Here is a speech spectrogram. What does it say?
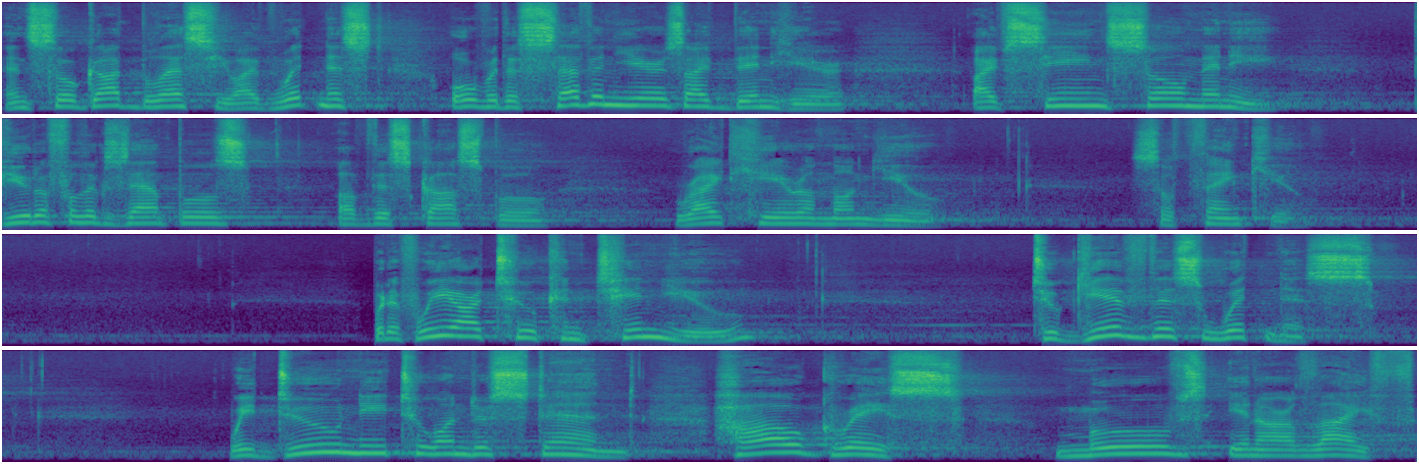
And so, God bless you. I've witnessed over the seven years I've been here, I've seen so many beautiful examples of this gospel right here among you. So, thank you. But if we are to continue to give this witness, we do need to understand how grace moves in our life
